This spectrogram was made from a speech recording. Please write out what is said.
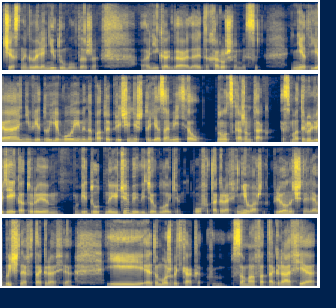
честно говоря, не думал даже а, никогда, да, это хорошая мысль. Нет, я не веду его именно по той причине, что я заметил, ну вот скажем так, я смотрю людей, которые ведут на YouTube видеоблоги о фотографии, неважно, пленочная или обычная фотография, и это может быть как сама фотография,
